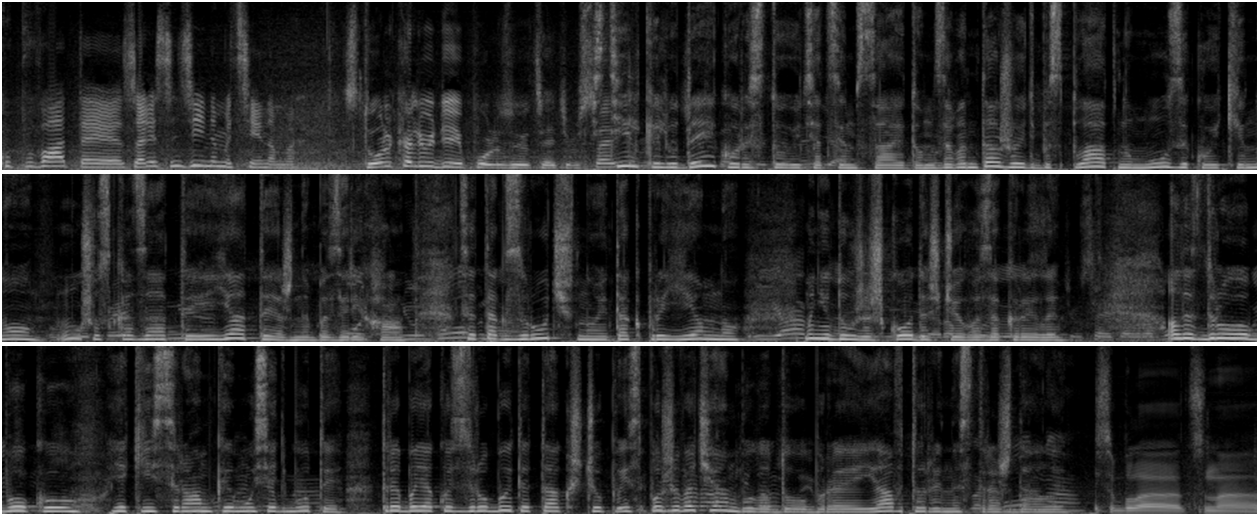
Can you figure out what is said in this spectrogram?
купувати за ліцензійними цінами. Столько людей пользуются этим сайтом. Стільки людей користуються цим сайтом, завантажують безплатно музику і кіно. Мушу сказати, я теж не без гріха. Це так зручно і так приємно. Мені дуже шкода, що його закрили. Але з другого боку, якісь рамки мусять бути. Треба якось зробити так, щоб і споживачам було добре, і автори не страждали. Була ціна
